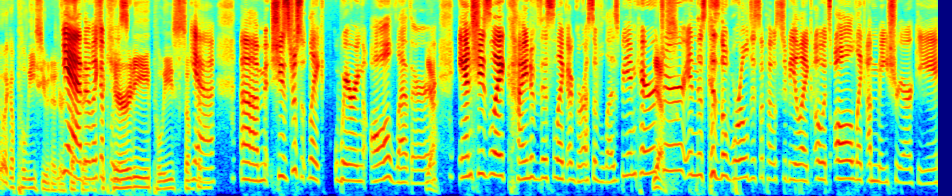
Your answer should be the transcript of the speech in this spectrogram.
They're like a police unit or something. Yeah, something. they're like a police- security, police, something. Yeah. Um she's just like wearing all leather. Yeah. And she's like kind of this like aggressive lesbian character in this cuz the world is supposed to be like oh it's all like a matriarchy,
